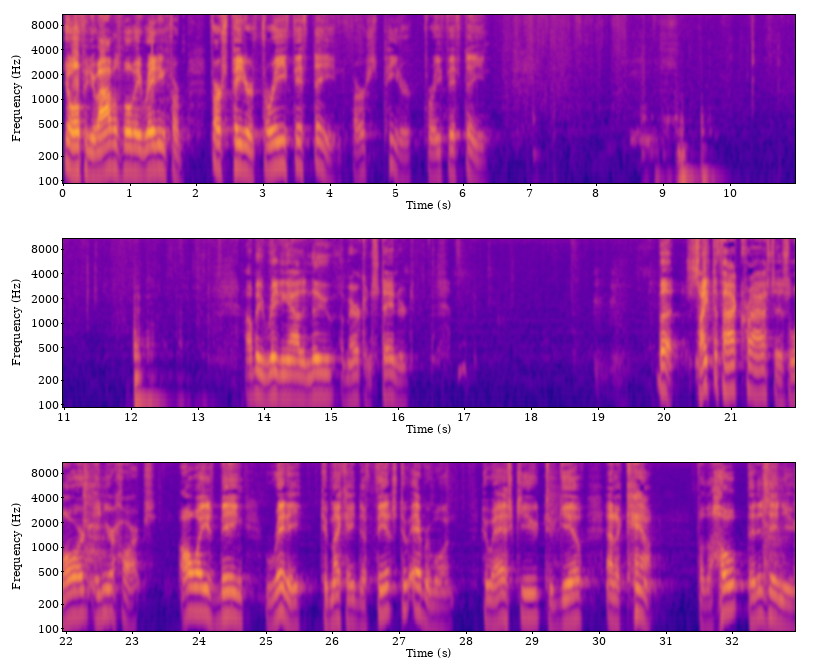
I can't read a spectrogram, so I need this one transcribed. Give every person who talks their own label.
Speaker 1: You'll open your Bibles. We'll be reading from 1 Peter 3.15. 1 Peter 3.15. I'll be reading out a New American Standard. But sanctify Christ as Lord in your hearts, always being ready to make a defense to everyone who ask you to give an account for the hope that is in you,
